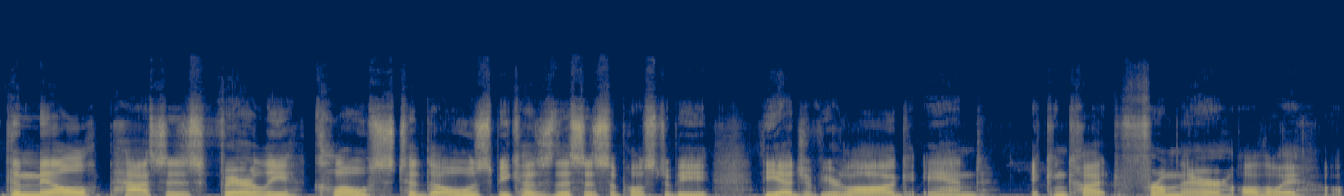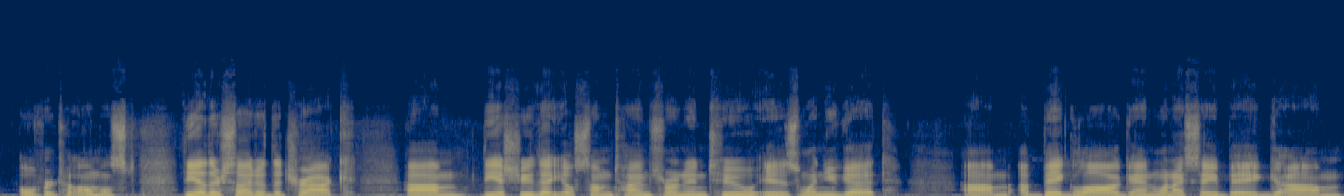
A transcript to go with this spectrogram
The mill passes fairly close to those because this is supposed to be the edge of your log and it can cut from there all the way over to almost the other side of the track. Um, the issue that you'll sometimes run into is when you get um, a big log, and when I say big, um,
